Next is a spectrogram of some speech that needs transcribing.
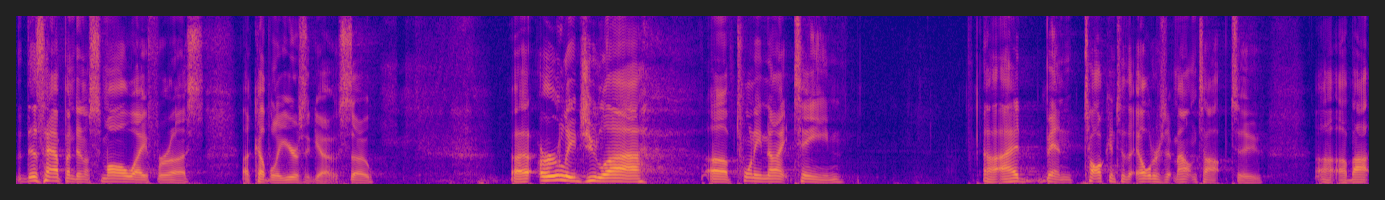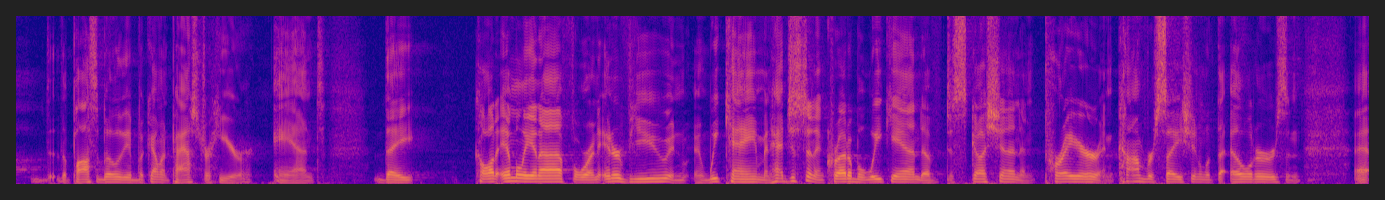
this happened in a small way for us a couple of years ago. So, uh, early July of 2019, uh, I had been talking to the elders at Mountaintop to uh, about the possibility of becoming pastor here, and they called Emily and I for an interview, and, and we came and had just an incredible weekend of discussion and prayer and conversation with the elders, and uh,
